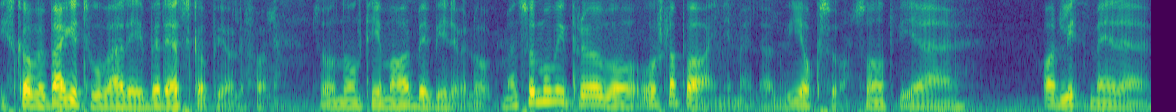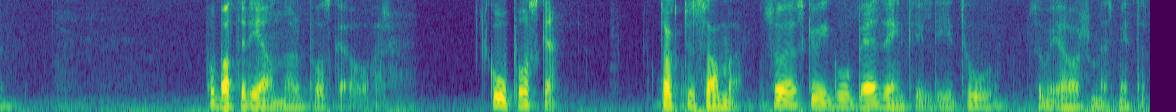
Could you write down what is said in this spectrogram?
Vi skal vel begge to være i beredskap i alle fall. Så noen timer arbeid blir det vel òg. Men så må vi prøve å, å slappe av innimellom, vi også. Sånn at vi er, har litt mer eh, på batteriene når påska er over. God påske. Takk det samme. Så ønsker vi god bedring til de to som vi har som er smitta.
